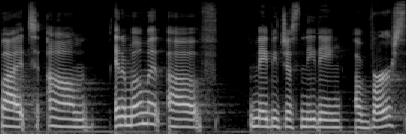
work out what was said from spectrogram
But um, in a moment of maybe just needing a verse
